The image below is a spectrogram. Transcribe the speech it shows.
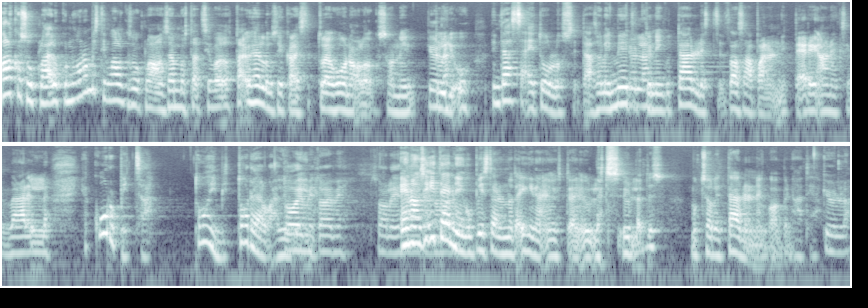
valkosuklaa, kun normaalisti valkosuklaa on semmoista, että se voi ottaa yhden lusikan ja tulee huono olo, kun se on niin Kyllä. tuju. Niin tässä ei tullut sitä. Se oli mietitty Kyllä. niin kuin täydellisesti tasapaino niiden eri aineksen välillä. Ja kurpitsa toimi todella hyvin. Toimi, toimi. Se oli En olisi itse niin pistänyt noita ikinä yhteen yllätys, yllätys, mutta se oli täydellinen kombinaatio. Kyllä.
